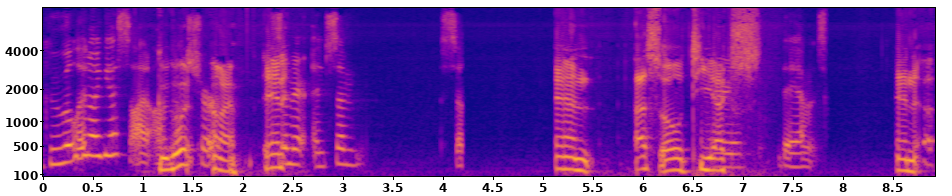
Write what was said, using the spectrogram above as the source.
Google it, I guess. I, I'm Google not it. sure. All right. And some, and some some and SOTX they haven't. and uh,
